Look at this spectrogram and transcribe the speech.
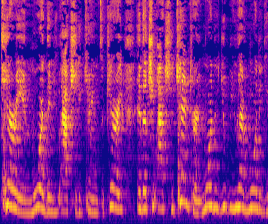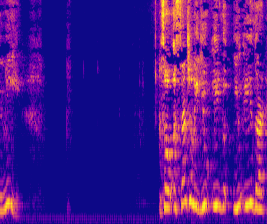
carrying more than you actually came to carry and that you actually can carry more than you you have more than you need so essentially you either you either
